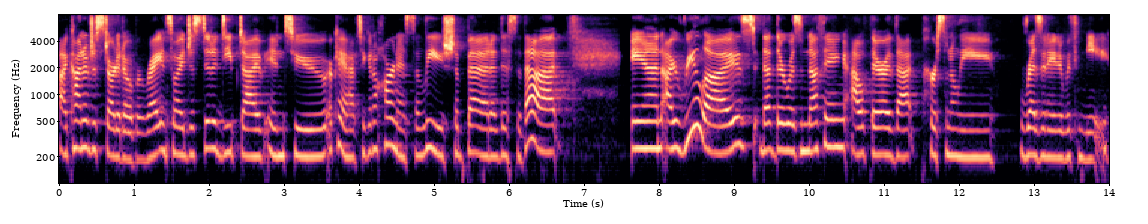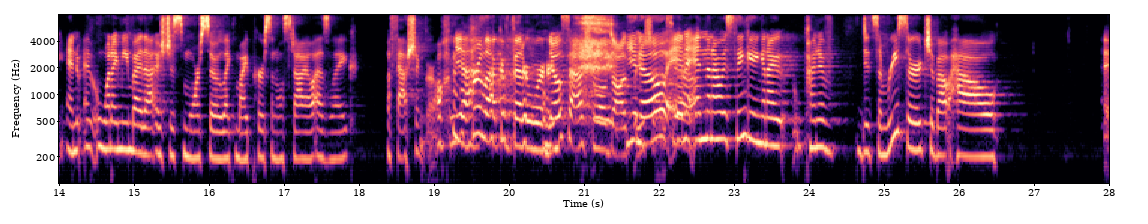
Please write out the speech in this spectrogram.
I kind of just started over, right? And so I just did a deep dive into, okay, I have to get a harness, a leash, a bed, a this, a that. And I realized that there was nothing out there that personally resonated with me. And, and what I mean by that is just more so like my personal style as like a fashion girl, Yeah. for lack of better words. No fashionable dog you know, leashes, and and then I was thinking, and I kind of did some research about how uh,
